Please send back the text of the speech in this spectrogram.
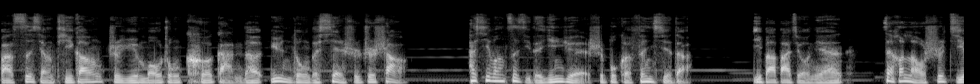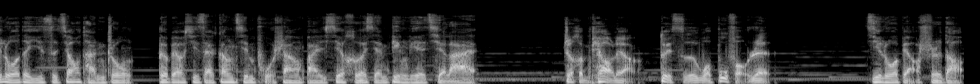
把思想提纲置于某种可感的运动的现实之上。他希望自己的音乐是不可分析的。1889年，在和老师吉罗的一次交谈中，德彪西在钢琴谱上把一些和弦并列起来，这很漂亮，对此我不否认。吉罗表示道。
